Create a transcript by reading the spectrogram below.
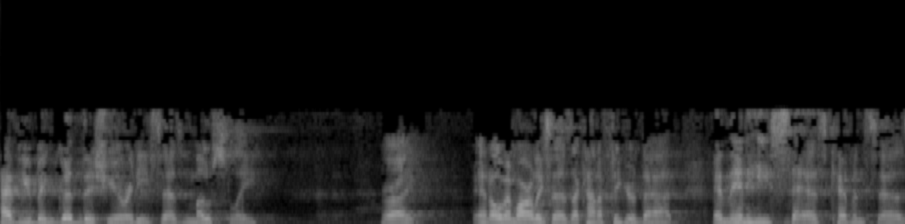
Have you been good this year? And he says, Mostly. Right? And Owen Marley says, I kind of figured that. And then he says, Kevin says,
